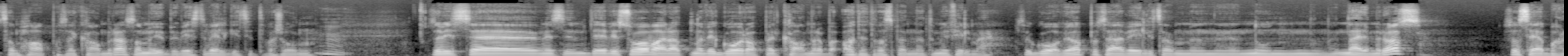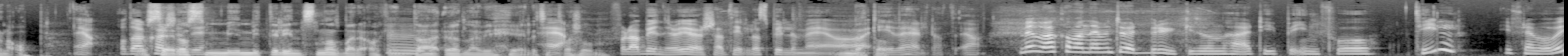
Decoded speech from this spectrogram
som har på seg kamera, som ubevisst velger situasjonen. Mm. Så hvis, eh, hvis det vi så, var at når vi går opp med et kamera og bare, Å, dette var spennende, dette må vi filme. Så går vi opp, og så er vi liksom noen nærmere oss. Så ser barna opp. Ja, og da Og ser oss de midt i linsen, og så bare OK, Mm. der ødela vi hele ja, situasjonen. For da begynner det å gjøre seg til å spille med og Nettopp. i det hele tatt. Ja. Men hva kan man eventuelt bruke sånn her type info til i fremover?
